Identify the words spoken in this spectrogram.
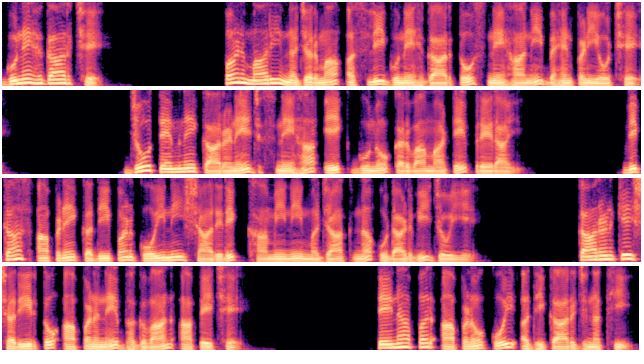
ગુનેહગાર છે. પણ મારી નજરમાં અસલી ગુનેહગાર તો સ્નેહાની બહેનપણીઓ છે. જો તેમને કારણે જ સ્નેહા એક ગુનો કરવા માટે પ્રેરાઈ. વિકાસ આપણે કદી પણ કોઈની શારીરિક ખામીની મજાક ન ઉડાડવી જોઈએ. કારણ કે શરીર તો આપણને ભગવાન આપે છે. તેના પર આપણો કોઈ અધિકાર જ નથી.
